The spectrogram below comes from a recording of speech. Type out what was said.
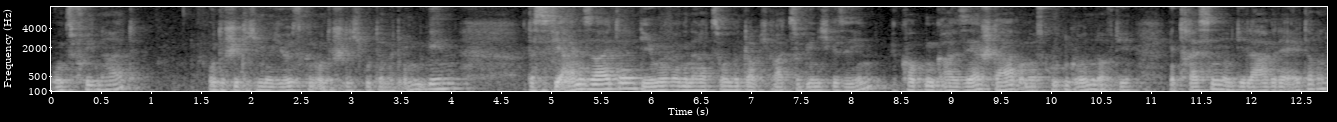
Unzufriedenheit unterschiedliche Milieus können unterschiedlich gut damit umgehen. Das ist die eine Seite. Die jüngere Generation wird, glaube ich, gerade zu wenig gesehen. Wir gucken gerade sehr stark und aus guten Gründen auf die Interessen und die Lage der Älteren.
